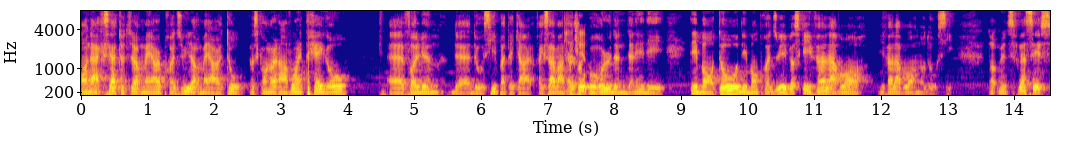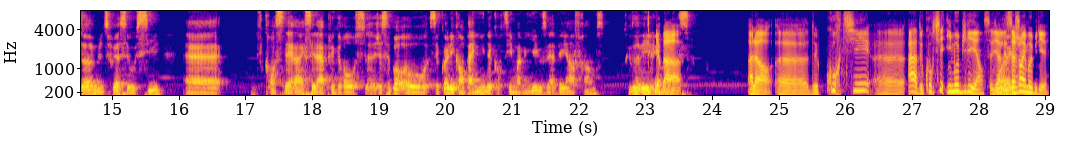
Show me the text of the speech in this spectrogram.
on a accès à tous leurs meilleurs produits, leurs meilleurs taux, parce qu'on leur envoie un très gros euh, volume de dossiers hypothécaires. Fait que c'est avantageux pour eux de nous donner des, des bons taux, des bons produits, parce qu'ils veulent avoir, ils veulent avoir nos dossiers. Donc, Multifrais, c'est ça. Multifrais, c'est aussi, euh, considérant que c'est la plus grosse, euh, je ne sais pas, c'est quoi les compagnies de courtier immobilier que vous avez en France? Est-ce que vous avez eh ben, Remax? Alors, euh, de courtier, ah, de courtier immobilier, hein, c'est-à-dire les agents immobiliers.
